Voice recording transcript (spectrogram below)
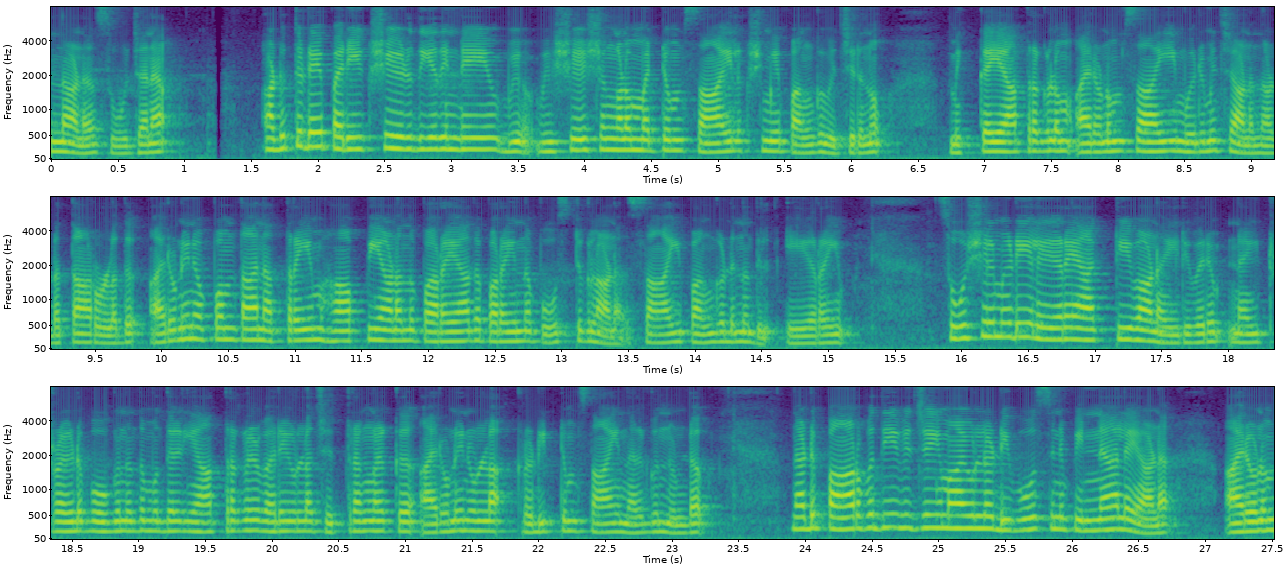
എന്നാണ് സൂചന. അടുത്തിടെ പരീക്ഷ എഴുതിയതിന്റെയും വിശേഷങ്ങളും മറ്റും സായിലക്ഷ്മി പങ്കുവച്ചിരുന്നു. മിക്ക യാത്രകളും അരുണും സായിയും ഒരുമിച്ചാണ് നടത്താറുള്ളത്. അരുണിനൊപ്പം താൻ അത്രയും ഹാപ്പിയാണെന്ന് പറയാതെ പറയുന്ന പോസ്റ്റുകളാണ് സായി പങ്കിടുന്നതിൽ ഏറെയും. സോഷ്യൽ മീഡിയയിൽ ഏറെ ആക്റ്റീവാണ് ഇരുവരും. നൈറ്റ് റൈഡ് പോകുന്നത് മുതൽ യാത്രകൾ വരെയുള്ള ചിത്രങ്ങൾക്ക് അരുണിനുള്ള ക്രെഡിറ്റും സായി നൽകുന്നുണ്ട്. നടി പാർവതി വിജയുമായുള്ള ഡിവോഴ്സിന് പിന്നാലെയാണ് അരുണും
